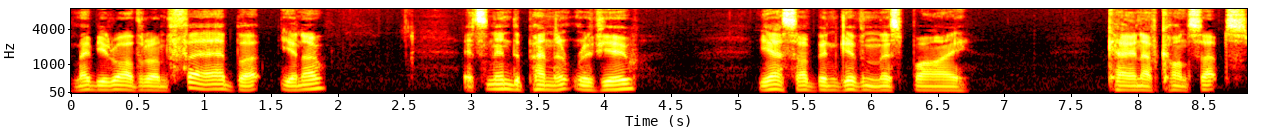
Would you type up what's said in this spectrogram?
Maybe rather unfair, but you know, it's an independent review. Yes, I've been given this by K&F Concepts,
